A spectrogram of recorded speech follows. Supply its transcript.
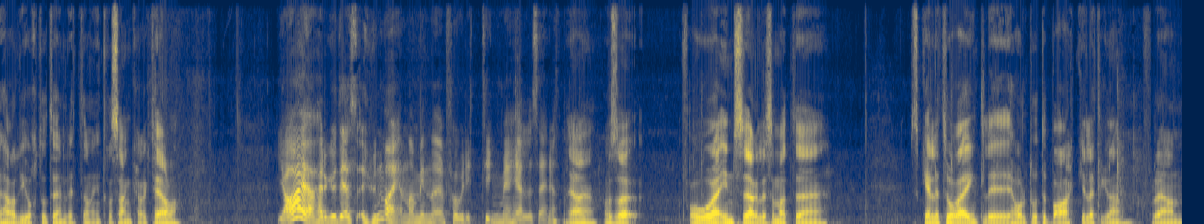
her har de gjort henne til en litt en interessant karakter. da ja, ja, herregud. Jeg, hun var en av mine favoritting med hele serien. Ja, ja. Og så For hun eh, innser liksom at uh, Skeletor har egentlig holdt henne tilbake litt. Fordi han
